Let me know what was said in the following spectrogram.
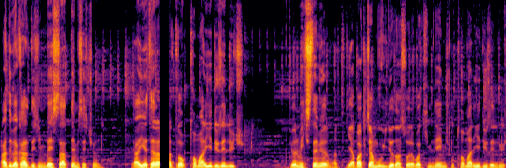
Hadi be kardeşim 5 saatte mi seçiyorsun? Ya yeter artık To- Tomar 753. Görmek istemiyorum artık ya. Bakacağım bu videodan sonra bakayım neymiş bu Tomar 753.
